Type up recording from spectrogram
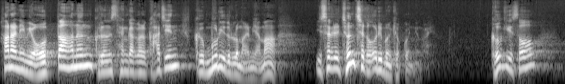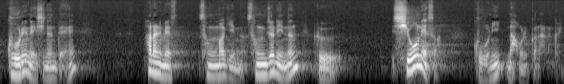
하나님이 없다 하는 그런 생각을 가진 그 무리들로 말미암아 이스라엘 전체가 어려움을 겪고 있는 거예요. 거기서 구원해 내시는데 하나님의 성막이 있는 성전이 있는 그 시온에서 구원이 나올 거라는 거예요.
